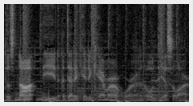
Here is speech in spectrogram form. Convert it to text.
does not need a dedicated camera or an old DSLR.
